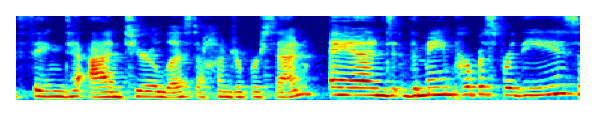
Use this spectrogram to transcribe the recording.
thing to add to your list 100%. And the main purpose for these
